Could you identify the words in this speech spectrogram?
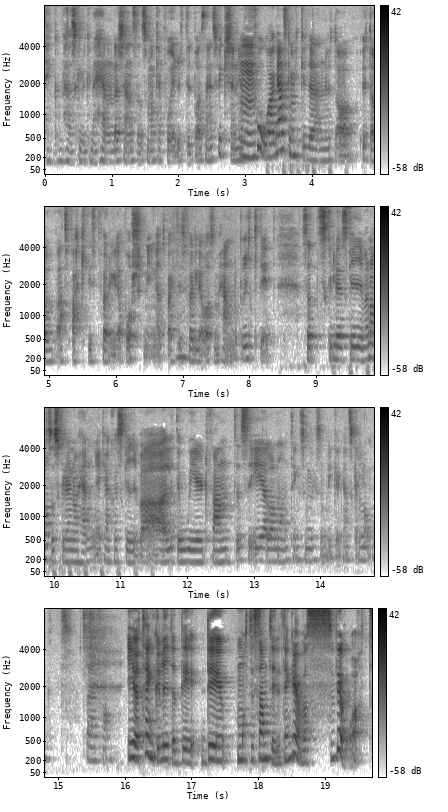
tänk om det här skulle kunna hända känslan som man kan få i riktigt bra science fiction. Jag Mm. får ganska mycket den utav, utav att faktiskt följa forskning, att faktiskt följa vad som händer på riktigt. Så att skulle jag skriva något så skulle jag nog hellre kanske skriva lite weird fantasy eller någonting som liksom ligger ganska långt därifrån. Jag tänker lite att det, det måste samtidigt, tänker jag, vara svårt.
